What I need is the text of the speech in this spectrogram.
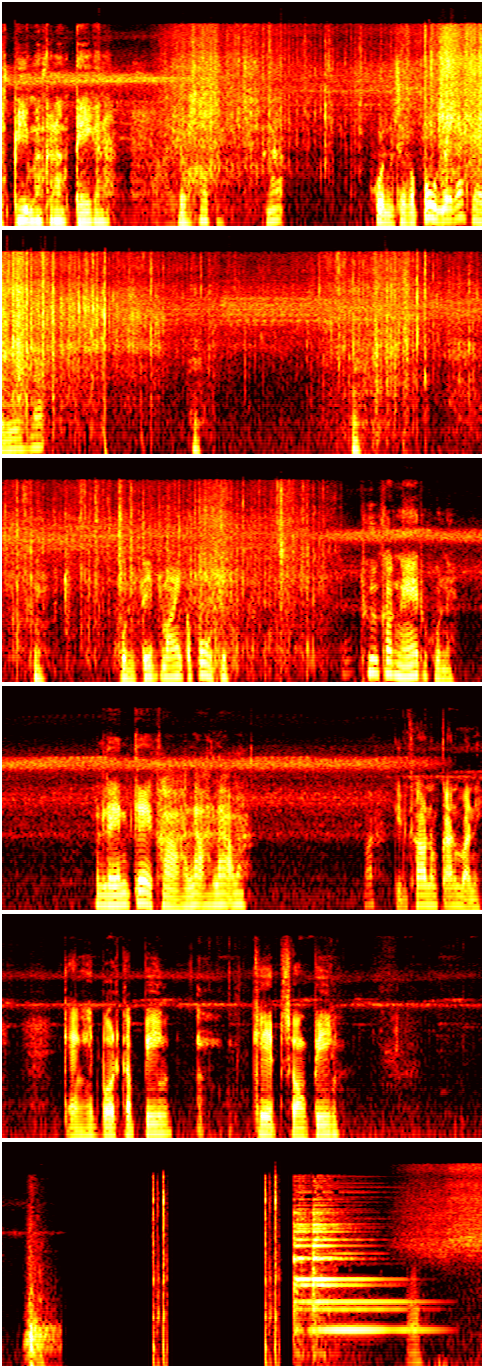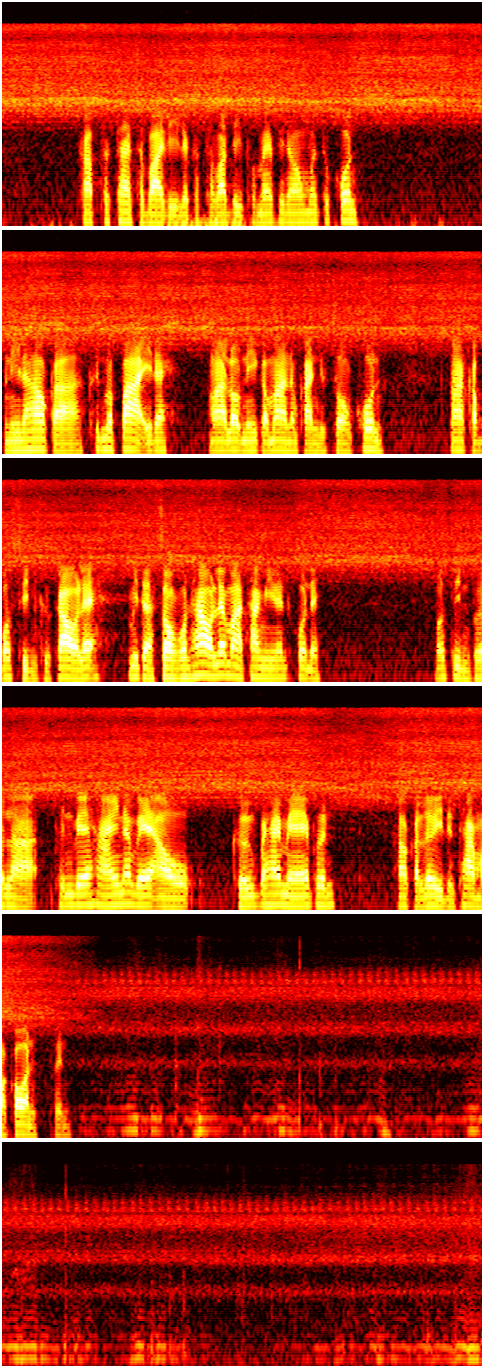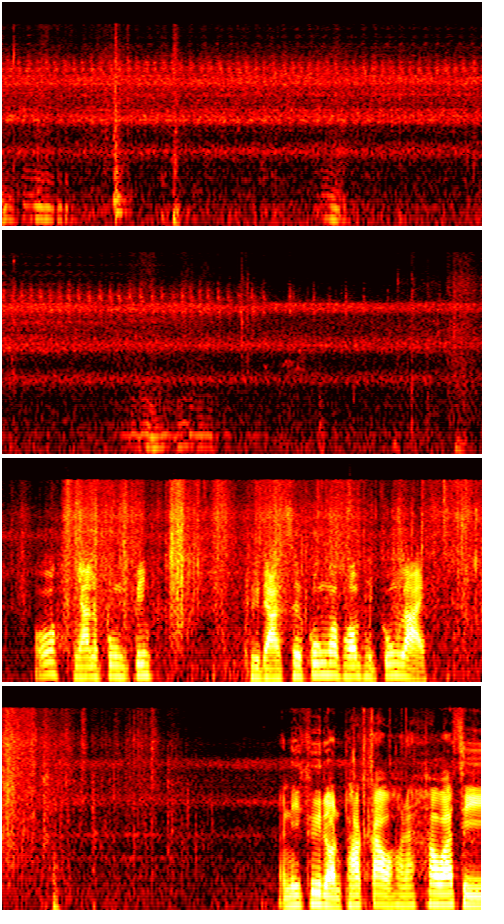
เสียงปีมันกำลังเตะกันนะเดี๋ยวเข้าไปนะหุ่นเสือกระปูดเลยนะแบบนี้นะนี่นี่หุ่นติดไม้กระปูดอยู่ทื่อข้างแหน่ทุกคนเลยมันแลนแก้ขาหละหละมามากินข้าวน้ำกันบ้านี่แกงเห็ดบดกับปิ้งเขตสองปิ้ง ครับทักทายสบายดีและก็สวัสดีพ่อแม่พี่น้องเมื่อทุกคนวันนี้แล้วเฮากะขึ้นมาป้าอีกได้ มารอบนี้กับมานำกันอยู่สองคน มากับบอสสินคือเก้าและ มีแต่สองคนเท่าและมาทางนี้นะทุกคนเลยบอสสินเพื่อนละเพิ่นแวะให้นะแวะเอาเคืองไปให้แม่เพิ่นเฮาก็เลยเดินทางมาก่อนเพิ่น อ้ยาละปรุงปิ้งคือด่างเสือกุ้งมาพร้อมเห็ดกุ้งลาย อันนี้คือดอนพักเก้าเขานะเฮาว่าสี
